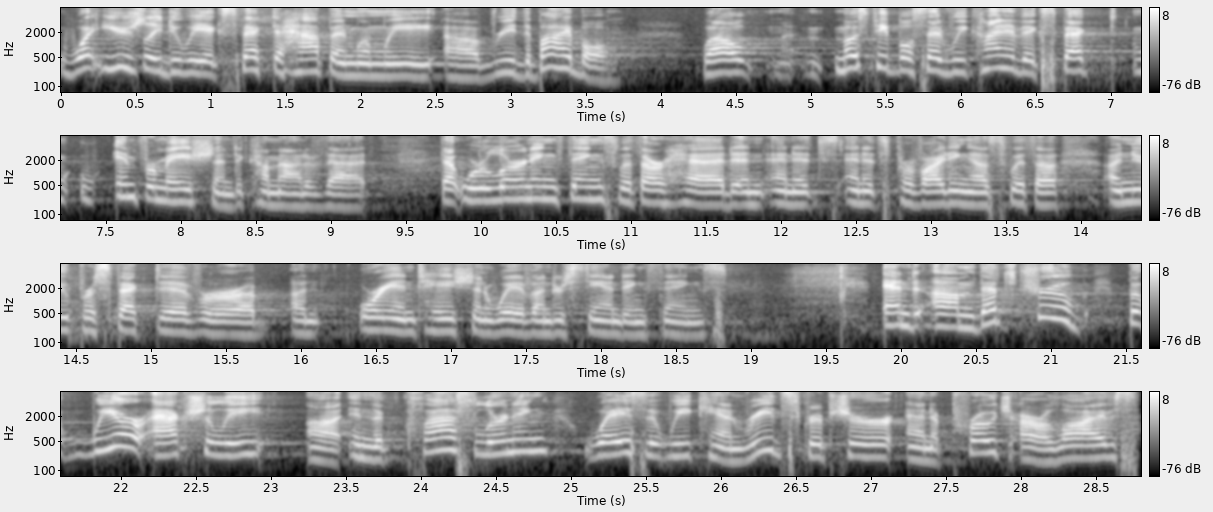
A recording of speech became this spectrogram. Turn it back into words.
what usually do we expect to happen when we uh, read the Bible? Well, m- most people said we kind of expect information to come out of that, that we're learning things with our head and, and, it's, and it's providing us with a, a new perspective or a, an orientation, a way of understanding things. And um, that's true, but we are actually uh, in the class learning ways that we can read scripture and approach our lives,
